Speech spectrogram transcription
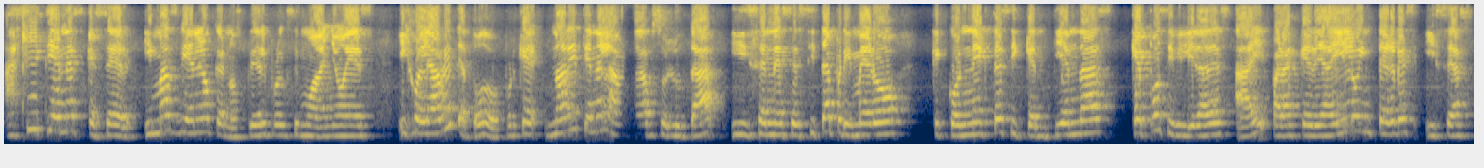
así tienes que ser. Y más bien lo que nos pide el próximo año es, híjole, ábrete a todo, porque nadie tiene la verdad absoluta y se necesita primero que conectes y que entiendas qué posibilidades hay para que de ahí lo integres y seas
